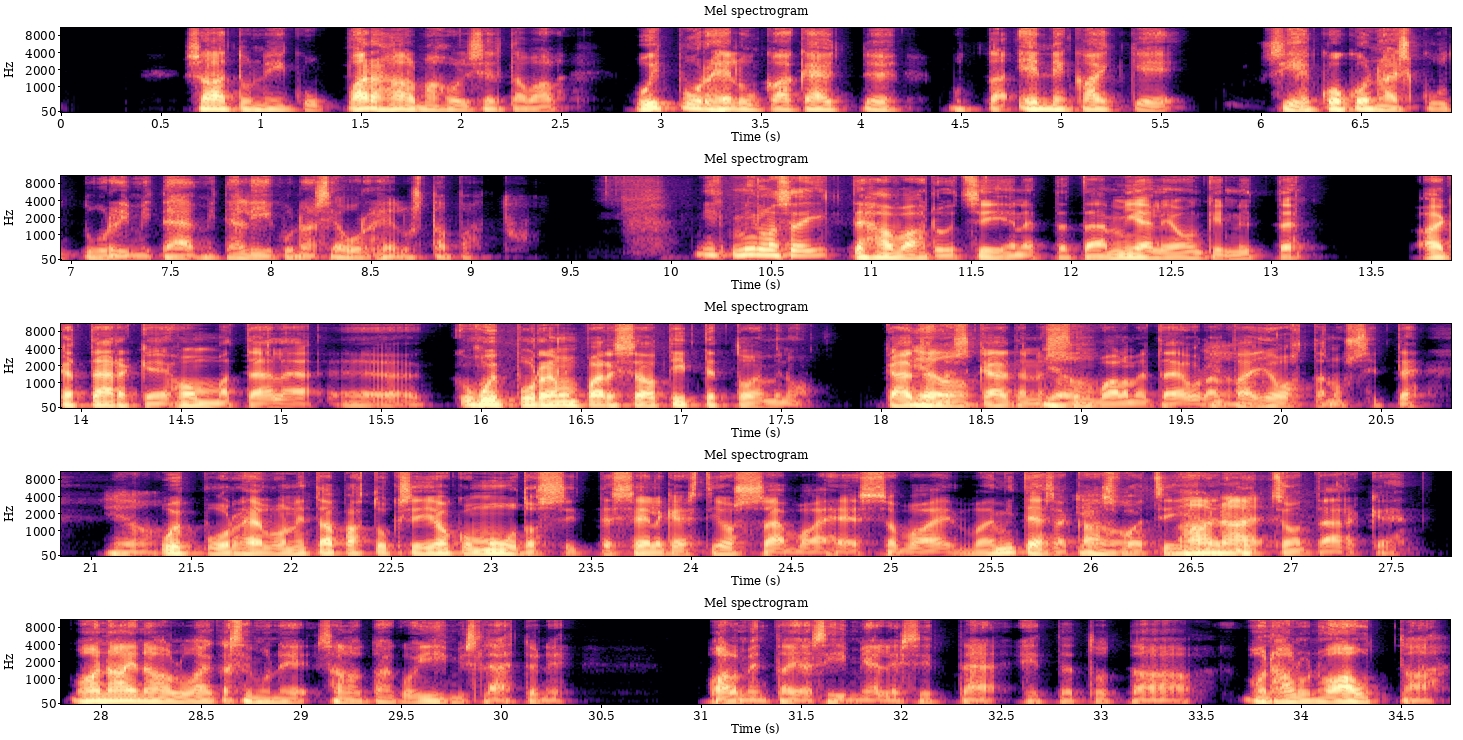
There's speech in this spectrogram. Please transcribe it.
saatu niin kuin parhaalla mahdollisella tavalla huippurheilunkaan käyttöön, mutta ennen kaikkea siihen kokonaiskulttuuriin, mitä, mitä liikunnassa ja urheilussa tapahtuu. Milloin sä itse havahduit siihen, että tämä mieli onkin nyt aika tärkeä homma täällä? Huippurheilun parissa olet itse toiminut käytännössä, joo, käytännössä joo, sun valmentajauran tai johtanut sitten huippurheiluun, niin tapahtuuko joku muutos sitten selkeästi jossain vaiheessa vai, vai miten sä kasvoit joo. siihen, että a... nyt se on tärkeä? Mä oon aina ollut aika semmoinen, sanotaanko ihmislähtöinen valmentaja siinä mielessä, että, että tota, oon halunnut auttaa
